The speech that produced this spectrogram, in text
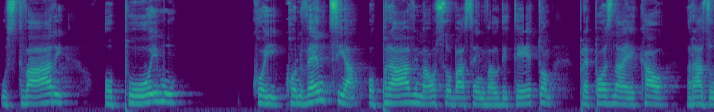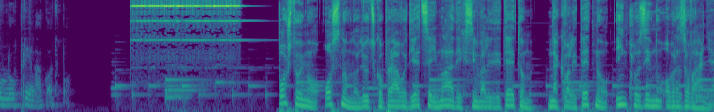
u stvari o pojmu koji konvencija o pravima osoba sa invaliditetom prepoznaje kao razumnu prilagodbu. Poštujmo osnovno ljudsko pravo djece i mladih s invaliditetom na kvalitetno inkluzivno obrazovanje.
